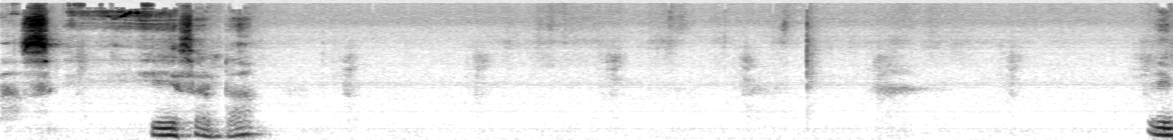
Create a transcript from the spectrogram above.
ਬਸ ਇਹ ਸਾਡਾ ਇਹ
